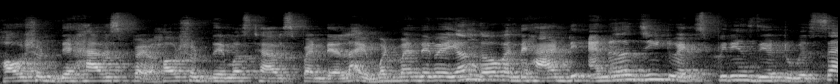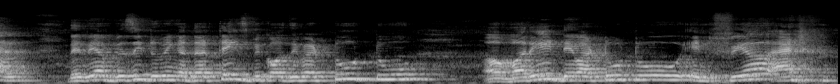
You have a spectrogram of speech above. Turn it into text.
how should they have spent how should they must have spent their life. But when they were younger when they had the energy to experience their truest self they were busy doing other things because they were too too uh, worried. They were too too in fear and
